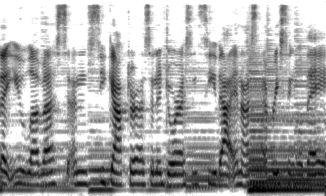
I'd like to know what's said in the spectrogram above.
that you love us and seek after us and adore us and see that in us every single day.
